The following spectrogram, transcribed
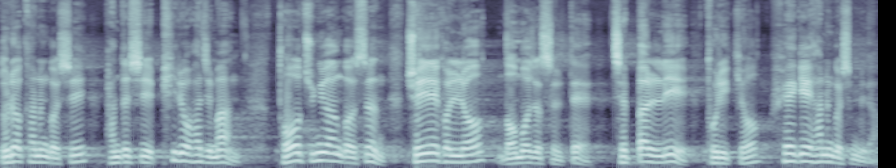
노력하는 것이 반드시 필요하지만 더 중요한 것은 죄에 걸려 넘어졌을 때 재빨리 돌이켜 회개하는 것입니다.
